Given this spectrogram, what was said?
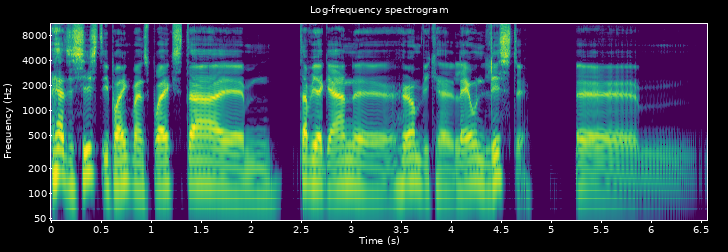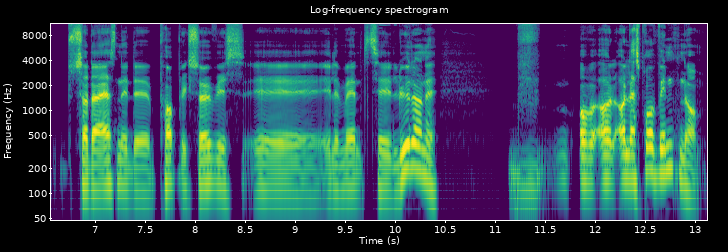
Her til sidst i Brinkmanns Brix, der, øh, der vil jeg gerne øh, høre, om vi kan lave en liste. Øh, så der er sådan et øh, public service øh, element til lytterne. Og, og, og lad os prøve at vende den om.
